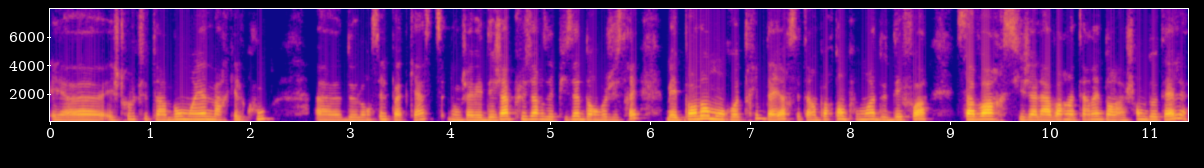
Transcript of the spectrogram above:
Et, et je trouvais que c'était un bon moyen de marquer le coup. Euh, de lancer le podcast. Donc j'avais déjà plusieurs épisodes d'enregistrer, mais pendant mon road trip, d'ailleurs, c'était important pour moi de des fois savoir si j'allais avoir Internet dans la chambre d'hôtel,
